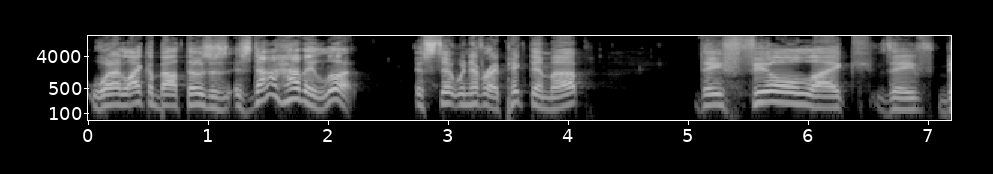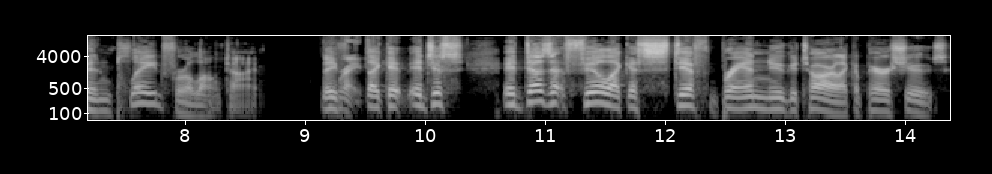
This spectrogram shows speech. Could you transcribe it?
what I like about those is it's not how they look. It's that whenever I pick them up, they feel like they've been played for a long time. They Right. like it. It just it doesn't feel like a stiff brand new guitar like a pair of shoes.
